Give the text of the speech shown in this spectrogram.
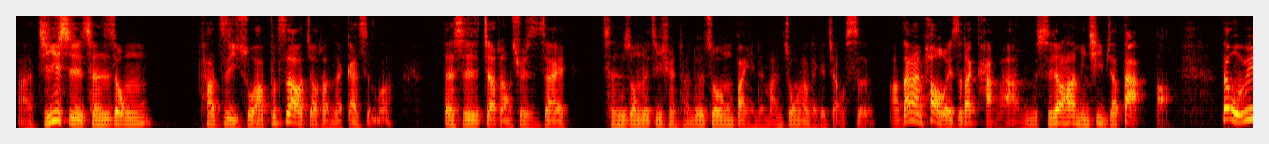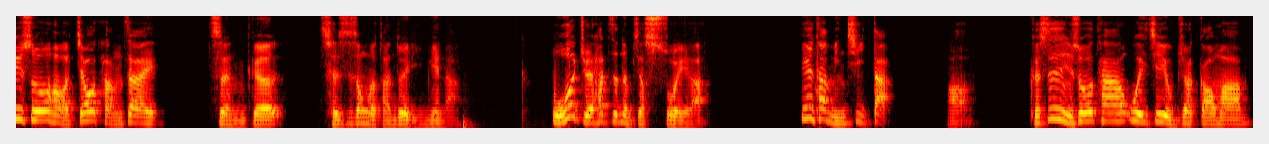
啊！即使陈时中他自己说他不知道焦糖在干什么，但是焦糖确实在陈时中的竞选团队中扮演的蛮重要的一个角色啊。当然炮火也是他扛啊，实际上他名气比较大啊。但我必须说哈，焦糖在整个陈时中的团队里面啊，我会觉得他真的比较衰啦，因为他名气大啊，可是你说他位阶有比较高吗？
